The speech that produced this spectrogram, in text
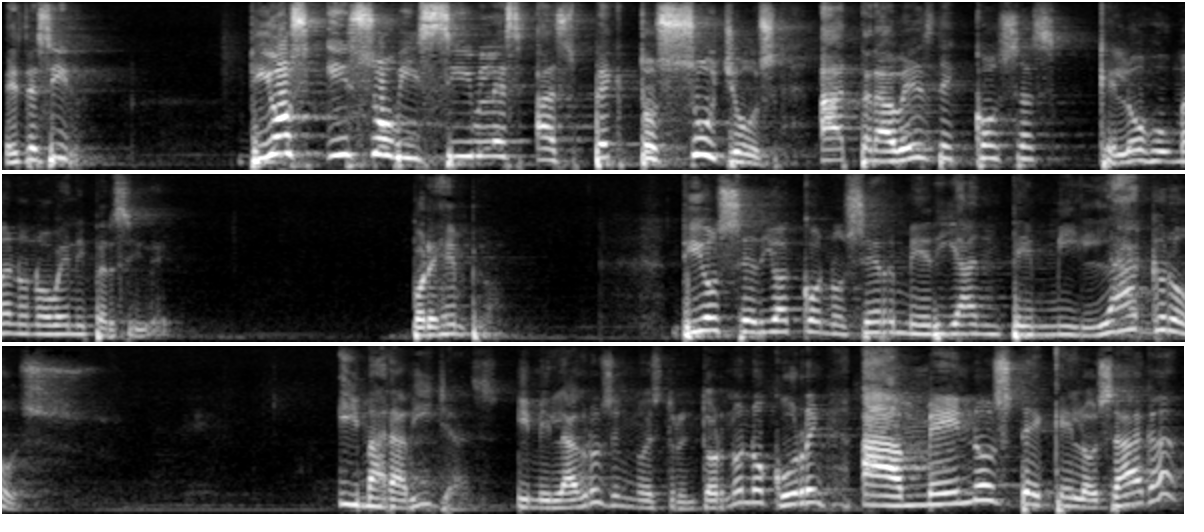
Es decir, Dios hizo visibles aspectos suyos a través de cosas que el ojo humano no ve ni percibe. Por ejemplo, Dios se dio a conocer mediante milagros y maravillas y milagros en nuestro entorno no ocurren a menos de que los haga.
